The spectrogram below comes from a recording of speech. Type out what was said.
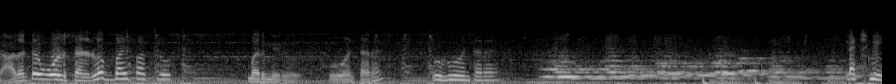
కాదంటే ఓల్డ్ స్టాండర్డ్లో బైపాస్ రోడ్. మరి మీరు ఊ అంటారా? ఊహు అంటారా? లక్ష్మి.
